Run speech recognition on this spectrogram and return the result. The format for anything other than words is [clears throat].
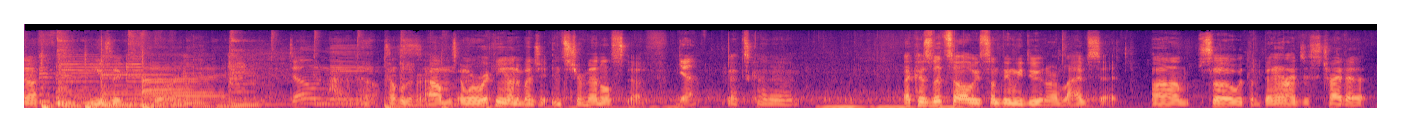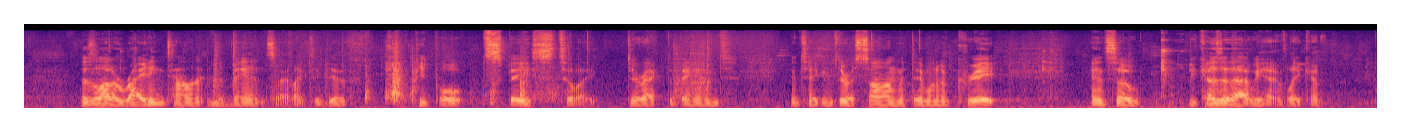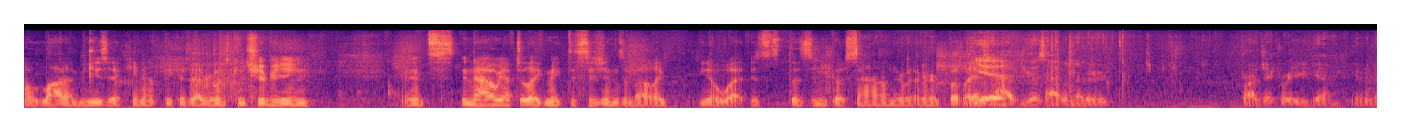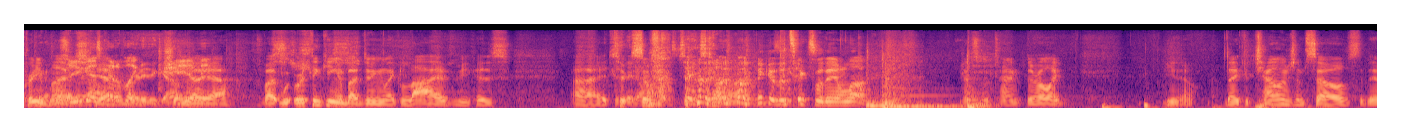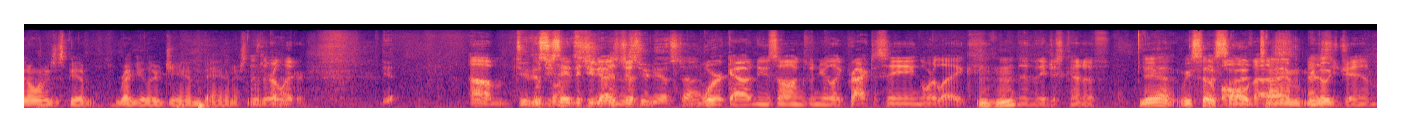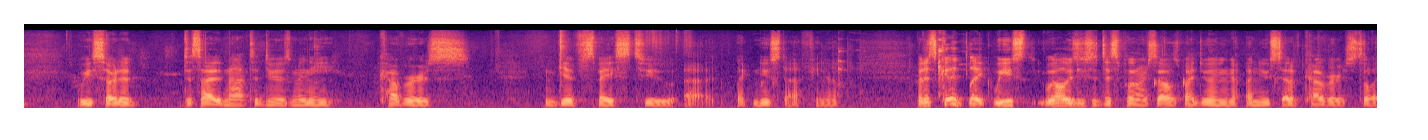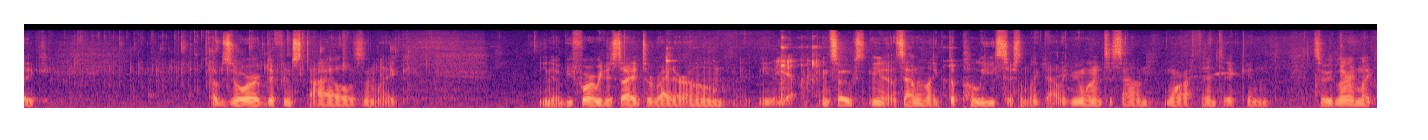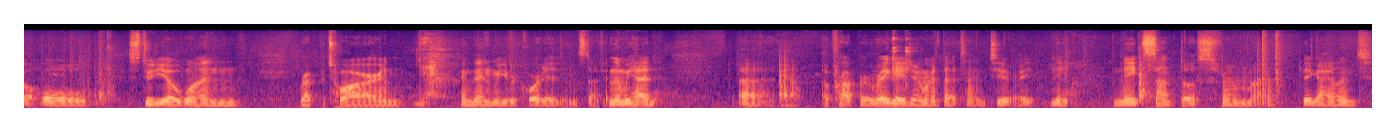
Enough music for like I don't know, a couple different albums, and we're working on a bunch of instrumental stuff. Yeah. That's kind of because that's always something we do in our live set. Um, so with the band, I just try to. There's a lot of writing talent in the band, so I like to give people space to like direct the band and take them through a song that they want to create. And so, because of that, we have like a, a lot of music, you know, because everyone's contributing. And it's and now we have to like make decisions about like you know what is the Zamiko sound or whatever. But like You guys Yeah. have- do you guys have another project ready to go? You have Pretty episode much. So you guys Yeah. kind of like ready to go? yeah, yeah. But we- we're thinking about doing like live because uh, it took so don't have [laughs] to take so long. [laughs] because it takes so damn long. That's what time they're all like, you know, they like to challenge themselves. They don't want to just be a regular jam band or something. Is there a like that. lighter? Um, Do would you say that you guys just work out new songs when you're like practicing, or like, Mhm. and then they just kind of Yeah, we set aside as, time. We like jam? we sort of decided not to do as many covers and give space to uh, like new stuff, you know. But it's good. Like we used, we always used to discipline ourselves by doing a new set of covers to like absorb different styles and like you know before we decided to write our own you know Yeah. and so you know it sounded like the police or something like that like we wanted to sound more authentic and so we learned like a whole studio one repertoire and Yeah. and then we recorded and stuff and then we had uh, a proper reggae drummer at that time too right nate nate santos from uh, big island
